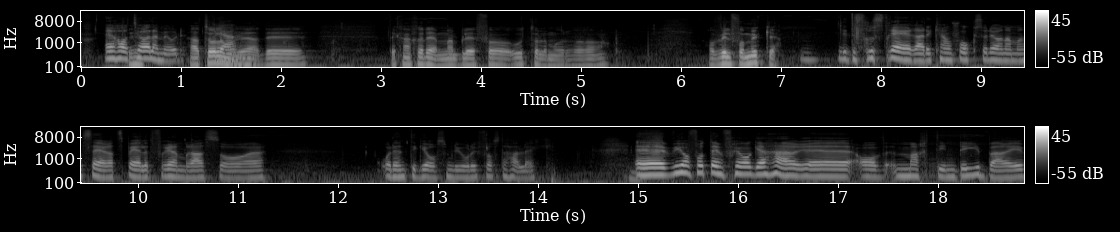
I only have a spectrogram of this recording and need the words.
Jag har tålamod. Ja, tålamod, ja. ja det, det är kanske det. Man blir för otålamodig och, och vill för mycket. Mm. Lite frustrerad kanske också då när man ser att spelet förändras och, och det inte går som det gjorde i första halvlek. Mm. Eh, vi har fått en fråga här eh, av Martin Dyberg.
